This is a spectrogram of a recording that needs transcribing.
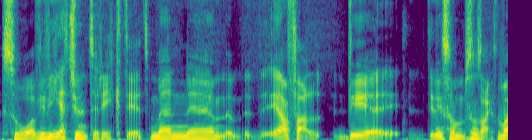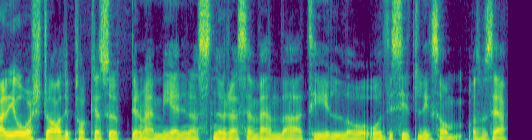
Så vi vet ju inte riktigt, men i alla fall, det, det är liksom som sagt, varje årsdag det plockas upp i de här medierna, snurras en vända till och, och det sitter liksom, vad ska man säga,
